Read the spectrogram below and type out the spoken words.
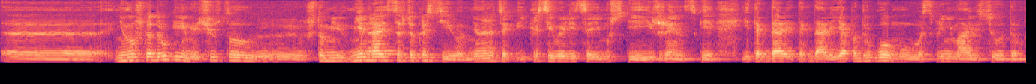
Э, немножко другим. Я чувствовал, э, что мне, мне нравится все красиво. Мне нравятся и красивые лица, и мужские, и женские, и так далее, и так далее. Я по-другому воспринимаю всю эту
